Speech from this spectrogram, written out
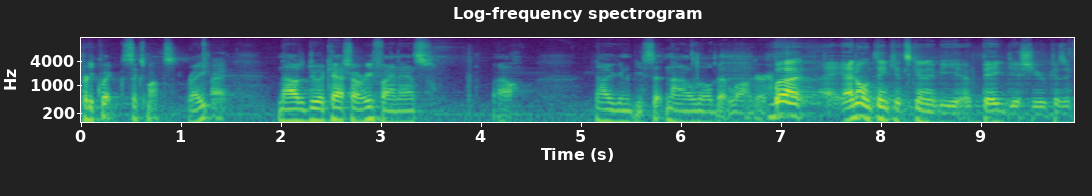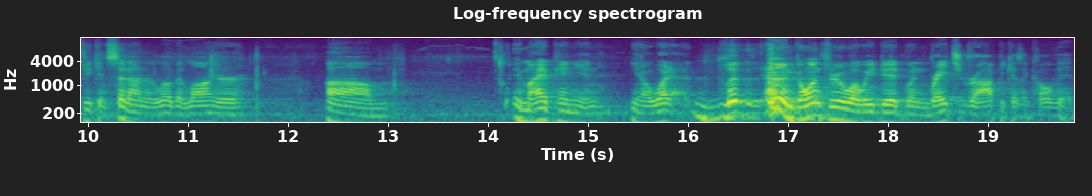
pretty quick six months right? Right. now to do a cash out refinance well now you're going to be sitting on it a little bit longer. But I- I don't think it's going to be a big issue because if you can sit on it a little bit longer, um, in my opinion, you know what, live, going through what we did when rates dropped because of COVID,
